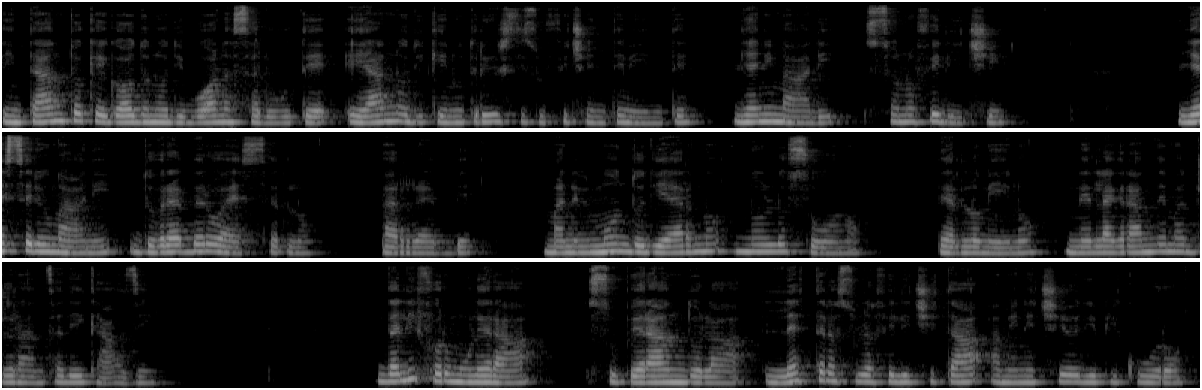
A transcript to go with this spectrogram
Fintanto che godono di buona salute e hanno di che nutrirsi sufficientemente, gli animali sono felici. Gli esseri umani dovrebbero esserlo, parrebbe, ma nel mondo odierno non lo sono, perlomeno nella grande maggioranza dei casi. Da lì formulerà superando la Lettera sulla felicità a Meneceo di Epicuro,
